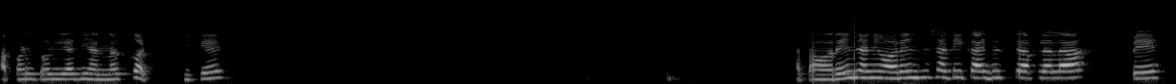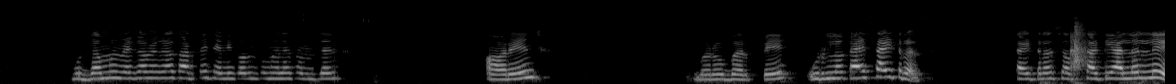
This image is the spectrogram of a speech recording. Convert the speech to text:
आपण करूयात यांना कट ठीक आहे? आता ऑरेंज आणि ऑरेंजसाठी काय दिसते आपल्याला? पे. मुद्दाम वेगळं वेगळं काढते जेणेकरून तुम्हाला समजेल. ऑरेंज बरोबर पे. उरलं काय? सायट्रस सायट्रससाठी आलं ले.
